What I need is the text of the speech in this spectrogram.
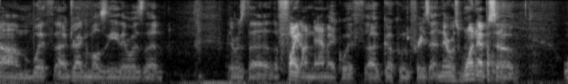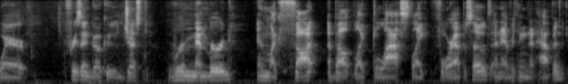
um, with uh, Dragon Ball Z, there was the there was the the fight on Namek with uh, Goku and Frieza, and there was one episode where Frieza and Goku just remembered and like thought about like the last like four episodes and everything that happened,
